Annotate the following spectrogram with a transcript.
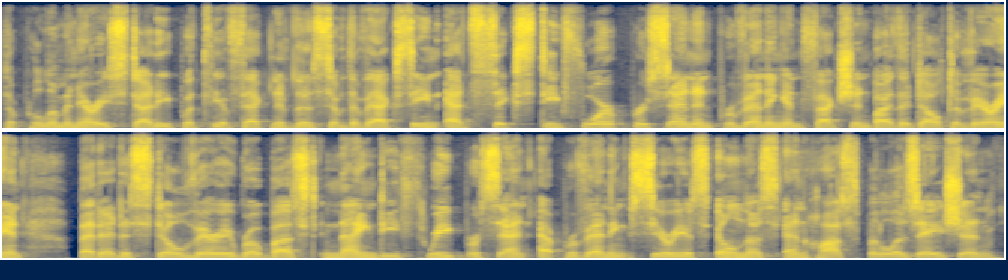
The preliminary study put the effectiveness of the vaccine at 64% in preventing infection by the Delta variant, but it is still very robust 93% at preventing serious illness and hospitalization.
